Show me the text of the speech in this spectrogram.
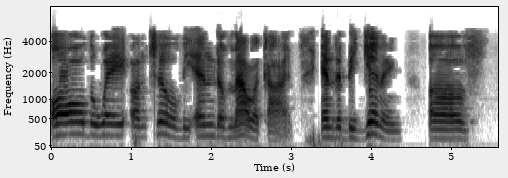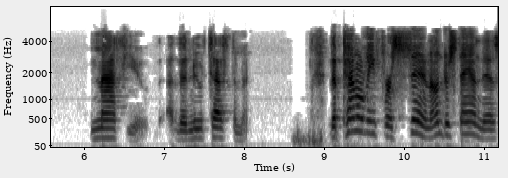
all the way until the end of Malachi and the beginning of Matthew, the New Testament. The penalty for sin, understand this,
